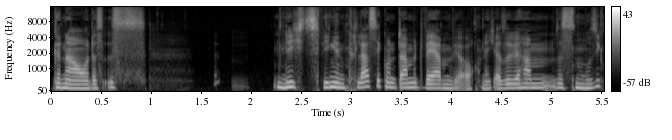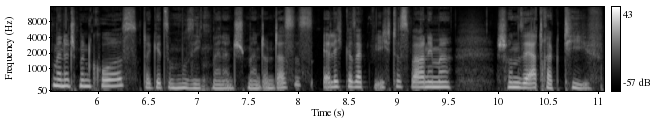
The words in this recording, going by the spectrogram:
genau, das ist nicht zwingend Klassik und damit werben wir auch nicht. Also wir haben, das ist ein Musikmanagement-Kurs, da geht es um Musikmanagement. Und das ist, ehrlich gesagt, wie ich das wahrnehme, schon sehr attraktiv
